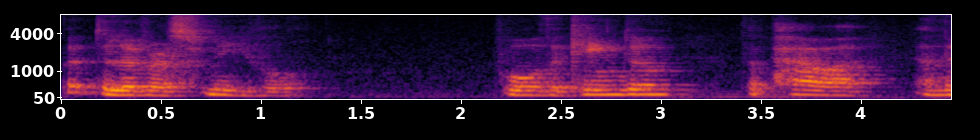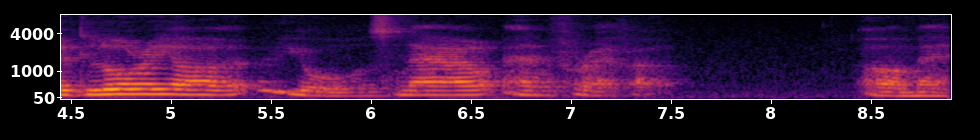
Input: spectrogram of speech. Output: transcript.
but deliver us from evil. For the kingdom, the power, and the glory are yours now and forever. Amen.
